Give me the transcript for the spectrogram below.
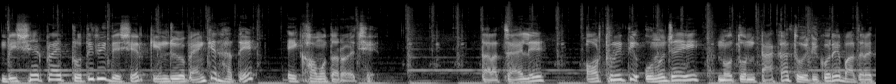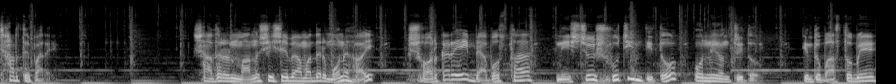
বিশ্বের প্রায় প্রতিটি দেশের কেন্দ্রীয় ব্যাংকের হাতে এই ক্ষমতা রয়েছে। তারা চাইলে অর্থনীতি অনুযায়ী নতুন টাকা তৈরি করে বাজারে ছাড়তে পারে। সাধারণ মানুষ হিসেবে আমাদের মনে হয়, সরকারের এই ব্যবস্থা নিশ্চয়ই সুচিন্তিত ও নিয়ন্ত্রিত। কিন্তু বাস্তবে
